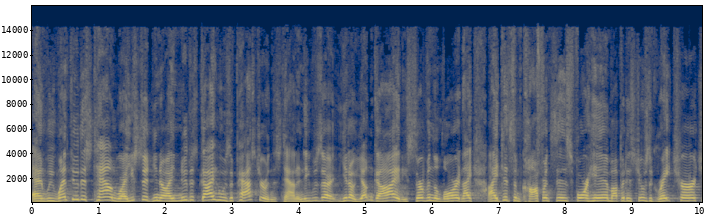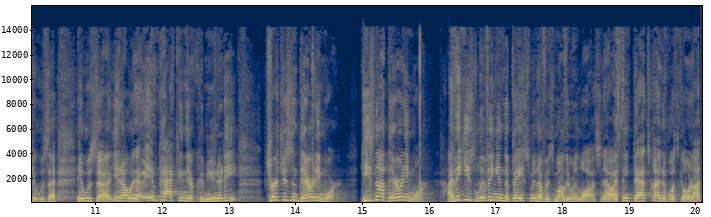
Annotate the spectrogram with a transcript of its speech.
and we went through this town where I used to, you know, I knew this guy who was a pastor in this town, and he was a you know young guy, and he's serving the Lord. And I I did some conferences for him up at his. Church. It was a great church. It was a it was a you know impacting their community. Church isn't there anymore. He's not there anymore. I think he's living in the basement of his mother in law's now. I think that's kind of what's going on.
